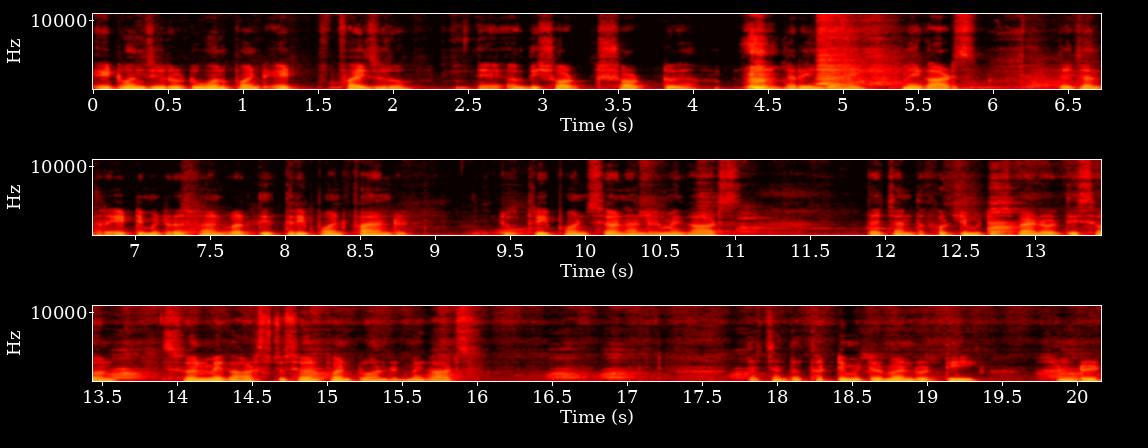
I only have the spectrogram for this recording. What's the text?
eight one zero two one point eight five zero अगदी शॉर्ट शॉर्ट रेंज आहे मेगाहार्ट्स त्याच्यानंतर एटी मीटर्स बँडवरती three point five hundred two three point seven hundred megahertz त्याच्यानंतर फोर्टी मीटर्स बँडवरती seven seven megahertz two seven point two hundred megahertz त्याच्यानंतर थर्टी मीटर बँडवरती हंड्रेड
